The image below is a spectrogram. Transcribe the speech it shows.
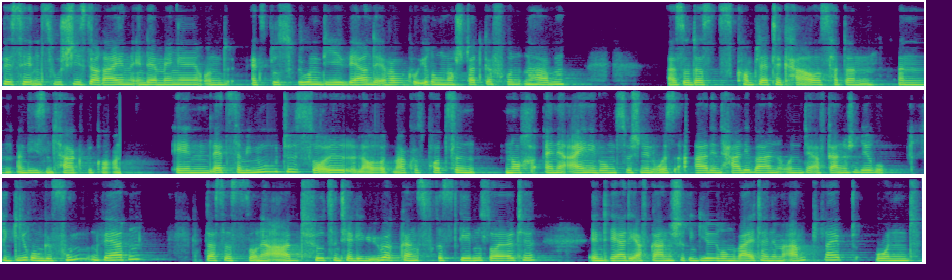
bis hin zu Schießereien in der Menge und Explosionen, die während der Evakuierung noch stattgefunden haben. Also das komplette Chaos hat dann an, an diesem Tag begonnen. In letzter Minute soll laut Markus Potzeln noch eine Einigung zwischen den USA, den Taliban und der afghanischen Regierung gefunden werden, dass es so eine Art 14-tägige Übergangsfrist geben sollte, in der die afghanische Regierung weiterhin im Amt bleibt und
